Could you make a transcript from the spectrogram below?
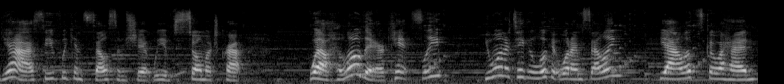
yeah, see if we can sell some shit. We have so much crap. Well, hello there. Can't sleep? You want to take a look at what I'm selling? Yeah, let's go ahead.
